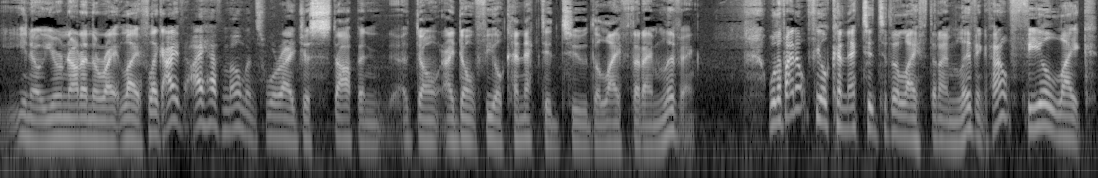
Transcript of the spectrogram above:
you know, you're not in the right life. Like I, I have moments where I just stop and uh, don't, I don't feel connected to the life that I'm living. Well, if I don't feel connected to the life that I'm living, if I don't feel like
